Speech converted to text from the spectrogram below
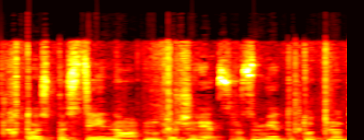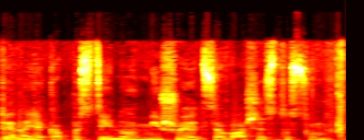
Хтось постійно, ну тут жрець, розумієте? Тут людина, яка постійно вмішується в ваші стосунки.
